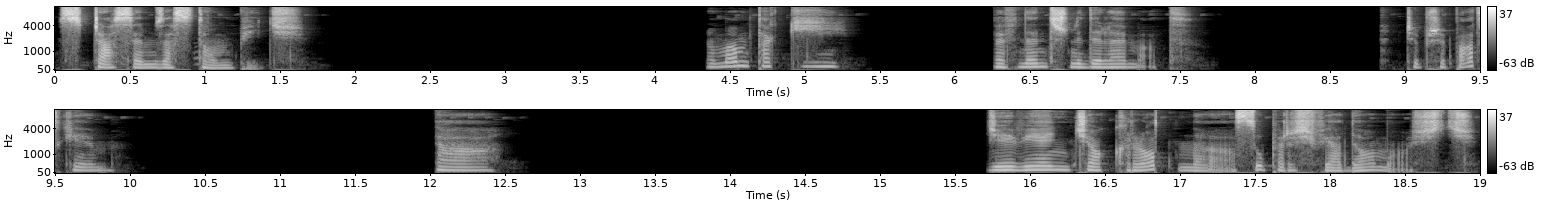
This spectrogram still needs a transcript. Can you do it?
z czasem zastąpić. No mam taki wewnętrzny dylemat. Czy przypadkiem ta dziewięciokrotna superświadomość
